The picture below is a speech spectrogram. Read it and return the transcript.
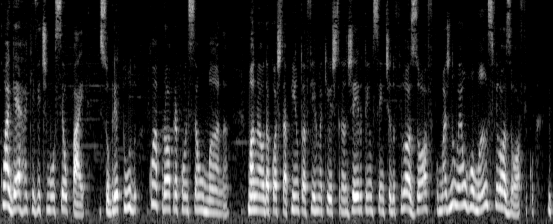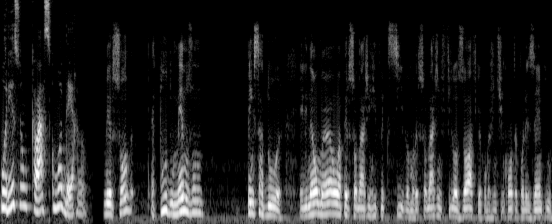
com a guerra que vitimou seu pai e, sobretudo, com a própria condição humana. Manuel da Costa Pinto afirma que o estrangeiro tem um sentido filosófico, mas não é um romance filosófico, e por isso é um clássico moderno. Merceau é tudo menos um pensador. Ele não é uma personagem reflexiva, uma personagem filosófica, como a gente encontra, por exemplo,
